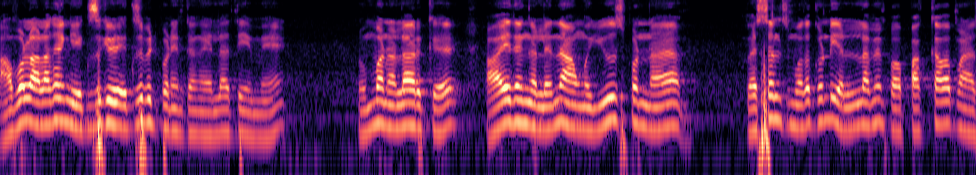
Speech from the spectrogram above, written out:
அவ்வளோ அழகாக இங்கே எக்ஸிக்யூ எக்ஸிபிட் பண்ணியிருக்காங்க எல்லாத்தையுமே. ரொம்ப நல்லாயிருக்கு ஆயுதங்கள்லேருந்து அவங்க யூஸ் பண்ண வெசல்ஸ் முதற்கொண்டு எல்லாமே ப பக்காவாக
